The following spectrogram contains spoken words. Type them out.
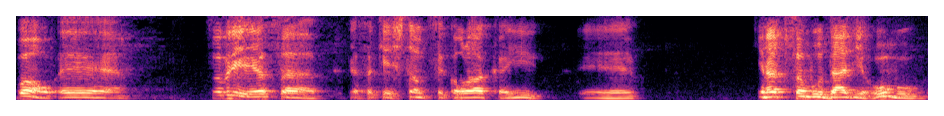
Bom, é, sobre essa, essa questão que você coloca aí, é, que nós precisamos mudar de rumo.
